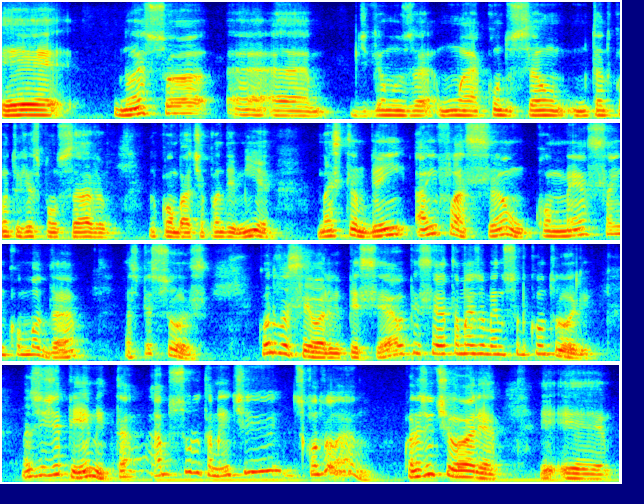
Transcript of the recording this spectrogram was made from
é, não é só, a, a, digamos, a, uma condução um tanto quanto irresponsável no combate à pandemia, mas também a inflação começa a incomodar as pessoas. Quando você olha o IPCA, o IPCA está mais ou menos sob controle, mas o IGPM está absolutamente descontrolado. Quando a gente olha é, é,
